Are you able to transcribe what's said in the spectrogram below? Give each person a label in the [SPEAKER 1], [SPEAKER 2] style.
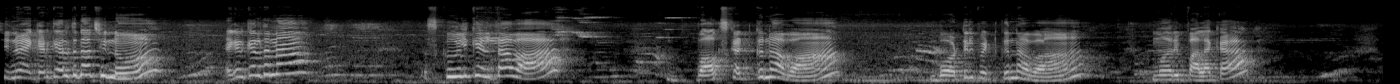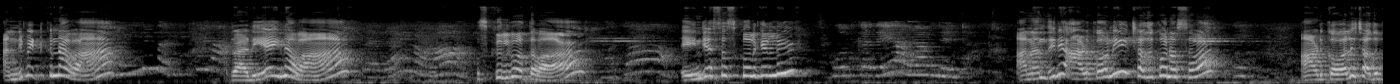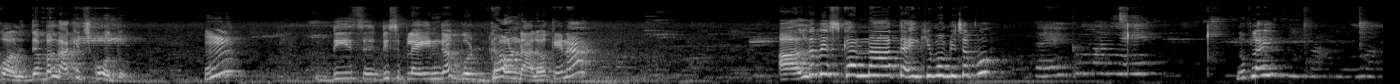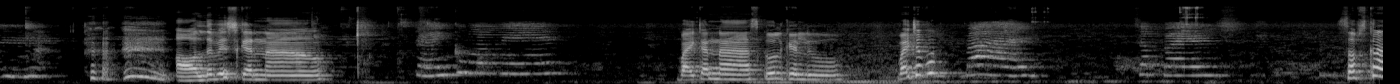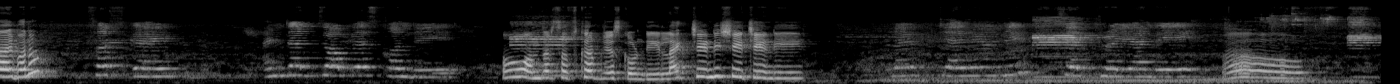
[SPEAKER 1] చిన్ను ఎక్కడికి వెళ్తున్నావు చిన్ను? ఎక్కడికి వెళ్తున్నావు స్కూల్కి వెళ్తావా బాక్స్ కట్టుకున్నావా? బాటిల్ పెట్టుకున్నావా? మరి పలక? అన్నీ పెట్టుకున్నావా? రెడీ అయినావా? స్కూల్కి పోతావా? ఏం చేస్తావు స్కూల్కి వెళ్ళి ఆనందిని ఆడుకొని చదువుకొని వస్తావా? ఆడుకోవాలి చదువుకోవాలి. దెబ్బలు తాకించుకోవద్దు. డిసి డిసిప్లైన్గా గుడ్గా ఉండాలి ఓకేనా? ఆల్ ద బెస్ట్ కన్నా. Thank you mummy. చెప్పు. నువ్వు ఫ్లై ఆల్ ద బెస్ట్ కన్నా. బాయ్ కన్నా. స్కూల్కి వెళ్ళు బాయ్ చెప్పు సబ్స్క్రైబ్ అను. అందరు సబ్స్క్రైబ్ చేసుకోండి లైక్ చేయండి షేర్ చేయండి.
